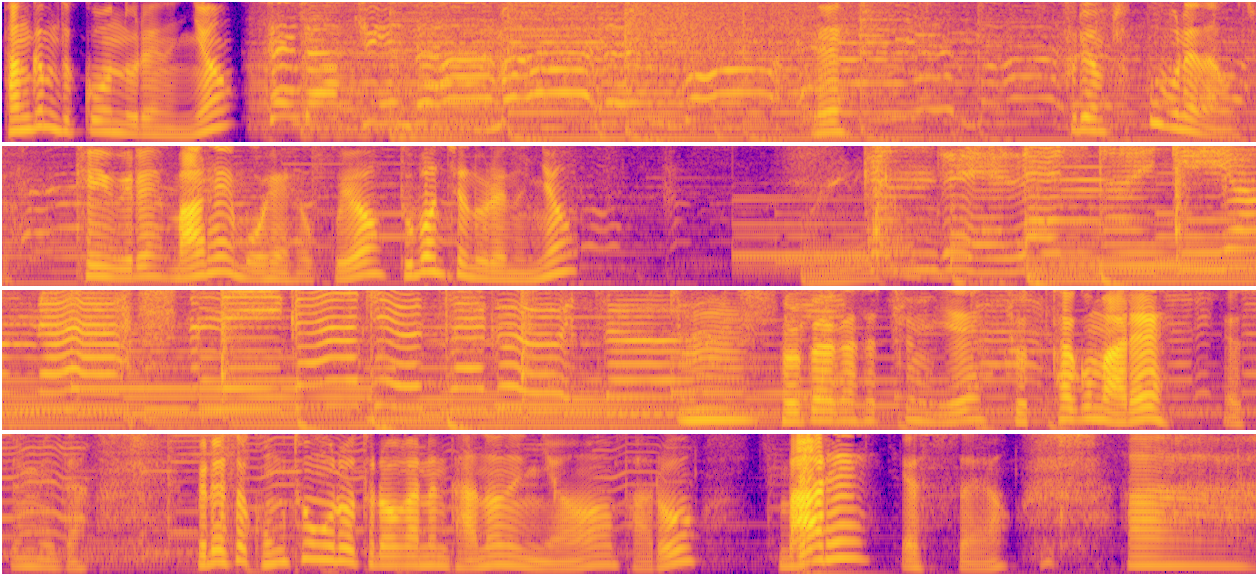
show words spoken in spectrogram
방금 듣고 온 노래는요. 네, 후렴 첫 부분에 나오죠. K-윌의 말해 뭐해 였고요. 두 번째 노래는요. 음, 볼빨간 사춘기에 좋다고 말해 였습니다. 그래서 공통으로 들어가는 단어는요, 바로 말해 였어요. 아,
